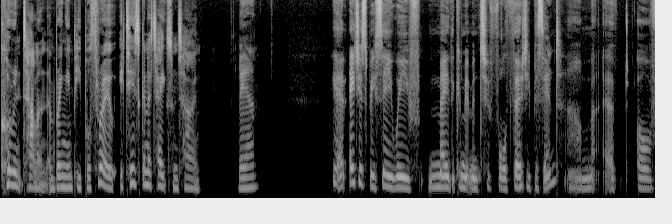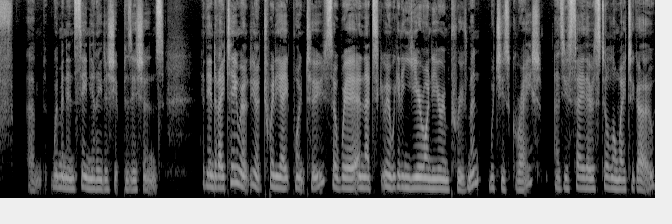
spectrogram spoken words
current talent and bringing people through, it is going to take some time. Leanne. Yeah, at HSBC, we've made the commitment to for 30% um, of um, women in senior leadership positions. At the end of 18, we're at you know 28.2, so we're and that's you know, we're getting year on year improvement, which is great. As you say, there is still a long way to go.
